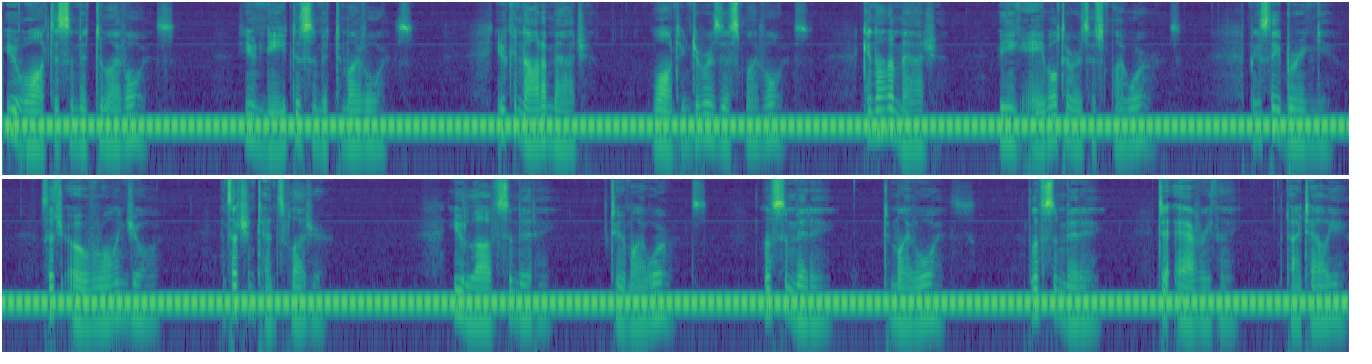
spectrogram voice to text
You want to submit to my voice. You need to submit to my voice. You cannot imagine wanting to resist my voice, cannot imagine being able to resist my words, because they bring you such overwhelming joy and such intense pleasure. You love submitting to my words, love submitting to my voice, love submitting to everything that I tell you,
